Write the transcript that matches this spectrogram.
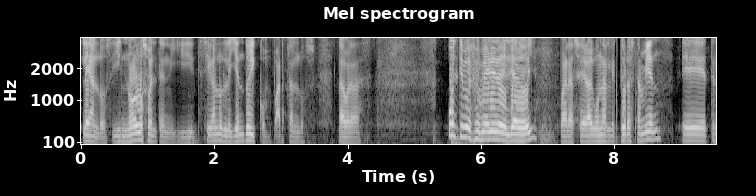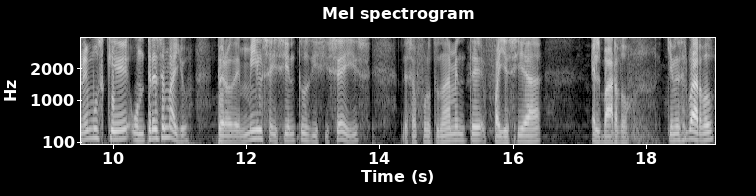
léanlos y no los suelten y síganlos leyendo y compártanlos, la verdad. Último efeméride del día de hoy, para hacer algunas lecturas también. Eh, tenemos que un 3 de mayo, pero de 1616, desafortunadamente fallecía el bardo. ¿Quién es el bardo?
